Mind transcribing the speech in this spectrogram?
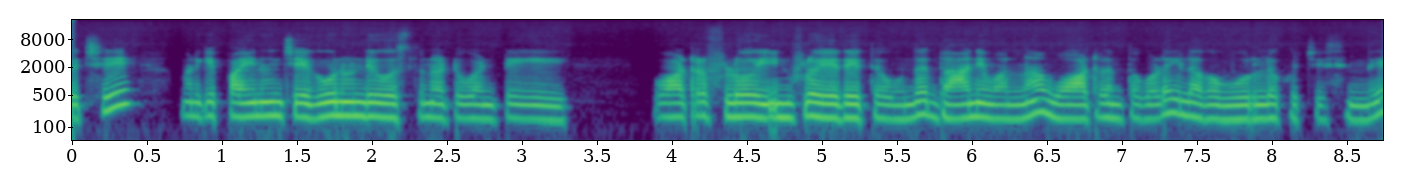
వచ్చి మనకి పైనుంచి ఎగువ నుండి వస్తున్నటువంటి వాటర్ ఫ్లో ఇన్ఫ్లో ఏదైతే ఉందో దాని వలన వాటర్ అంతా కూడా ఇలాగ ఊరిలోకి వచ్చేసింది.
